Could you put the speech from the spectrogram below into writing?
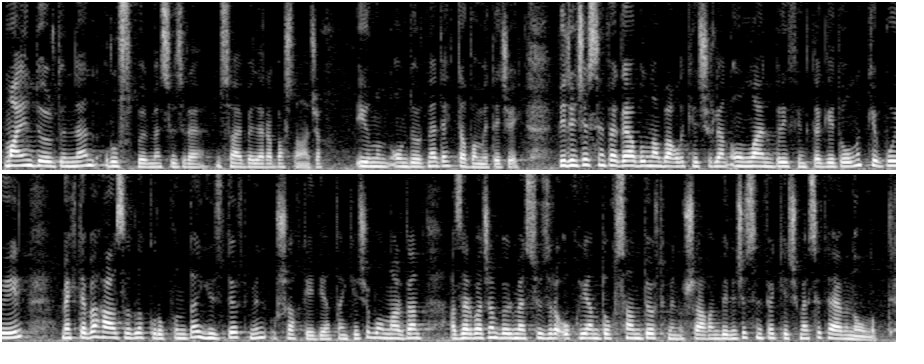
Mayın 4-dən Rus bölməsi üzrə müsahibələrə başlanacaq. İyunun 14-nə dək davam edəcək. Birinci sinifə qəbulla bağlı keçirilən onlayn brifinqdə qeyd olunub ki, bu il məktəbə hazırlıq qrupunda 104 min uşaq qeydiyyatdan keçib. Onlardan Azərbaycan bölməsi üzrə oxuyan 94 min uşağın birinci sinifə keçməsi təmin olunub.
